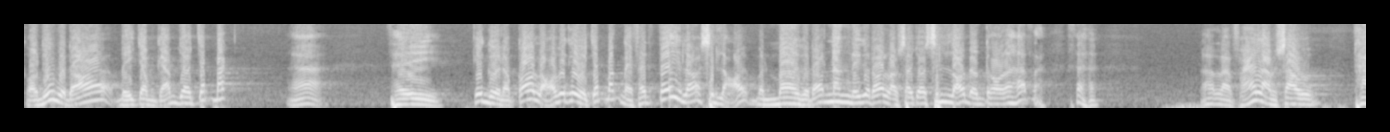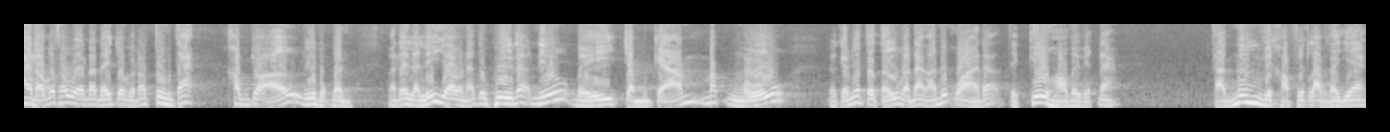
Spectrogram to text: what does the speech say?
Còn nếu người đó bị trầm cảm do chấp bắt à, thì cái người nào có lỗi với cái người chấp bắt này phải tới đó xin lỗi. Mình mời người đó nâng nỉ người đó làm sao cho xin lỗi đừng câu nó hết à? đó là phải làm sao thay đổi cái thói quen đó để cho người đó tương tác không cho ở riêng một mình. Và đây là lý do mà nãy tôi khuyên đó nếu bị trầm cảm mất ngủ rồi cảm giác tự tử và đang ở nước ngoài đó thì kêu họ về Việt Nam. Thà ngưng việc học việc làm thời gian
